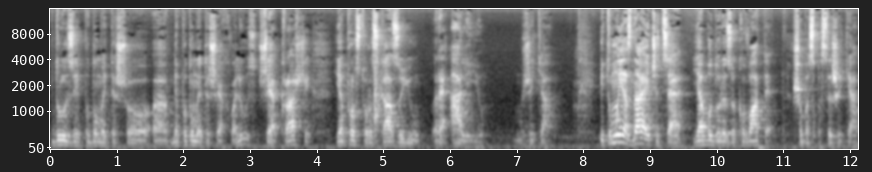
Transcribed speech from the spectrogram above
Друзі, подумайте, що е, не подумайте, що я хвалюсь, що я кращий. Я просто розказую реалію життя. І тому я знаючи це, я буду ризикувати, щоб спасти життя.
